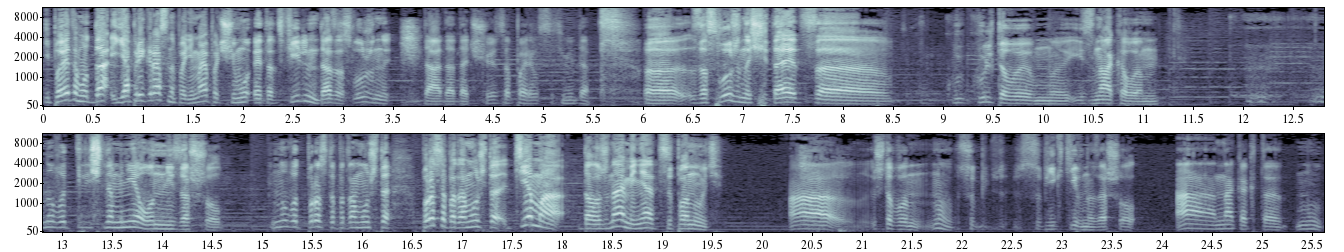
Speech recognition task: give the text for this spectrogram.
И поэтому, да, я прекрасно понимаю, почему этот фильм, да, заслуженно... Да, да, да, что я запарился с этими, да. Э, заслуженно считается культовым и знаковым. Но вот лично мне он не зашел. Ну вот просто потому что... Просто потому что тема должна меня цепануть. А чтобы он, ну, суб, субъективно зашел. А она как-то, ну,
